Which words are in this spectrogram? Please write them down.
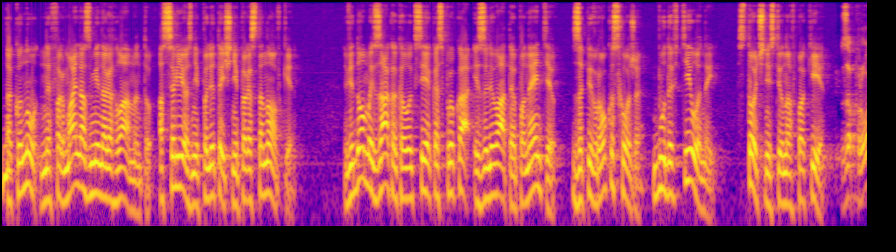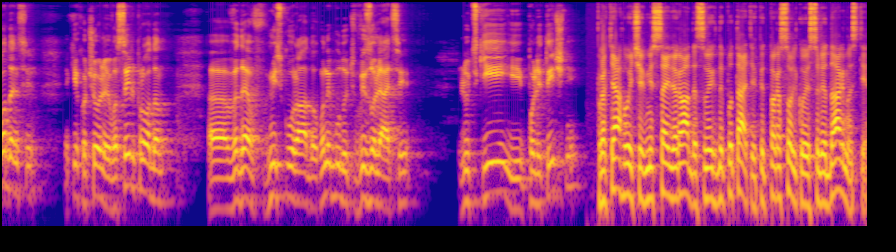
На кону не формальна зміна регламенту, а серйозні політичні перестановки. Відомий заклик Олексія Каспрука ізолювати опонентів за півроку, схоже, буде втілений з точністю навпаки. запроданці, яких очолює Василь Продан, веде в міську раду. Вони будуть в ізоляції, людській і політичній. Протягуючи в місцеві ради своїх депутатів під парасолькою солідарності,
